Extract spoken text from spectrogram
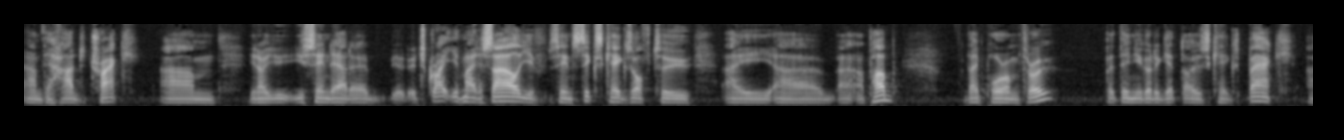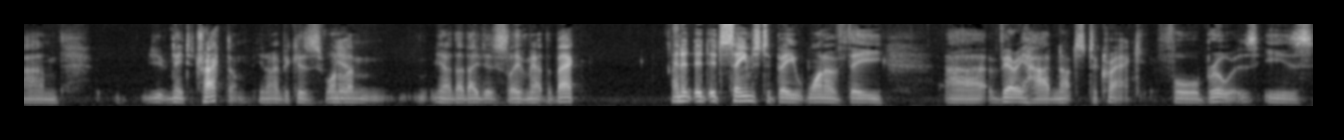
um, they're hard to track. Um, you know, you, you send out a, it's great, you've made a sale, you've sent six kegs off to a, uh, a pub, they pour them through, but then you've got to get those kegs back. Um, you need to track them, you know, because one yeah. of them, you know, they, they just leave them out the back. And it, it, it seems to be one of the uh, very hard nuts to crack for brewers is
